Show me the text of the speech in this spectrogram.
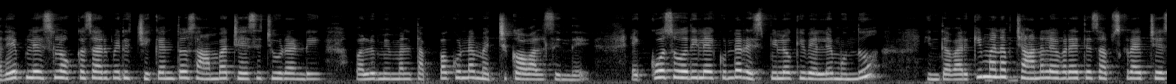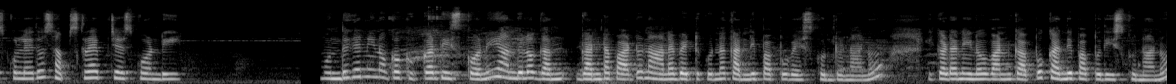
అదే ప్లేస్లో ఒక్కసారి మీరు చికెన్తో సాంబార్ చేసి చూడండి వాళ్ళు మిమ్మల్ని తప్పకుండా మెచ్చుకోవాల్సిందే. ఎక్కువ సోది లేకుండా రెసిపీలోకి వెళ్ళే ముందు ఇంతవరకు మన ఛానల్ ఎవరైతే సబ్స్క్రైబ్ చేసుకోలేదో సబ్స్క్రైబ్ చేసుకోండి. ముందుగా నేను ఒక కుక్కర్ తీసుకొని అందులో గం గంట పాటు నానబెట్టుకున్న కందిపప్పు వేసుకుంటున్నాను. ఇక్కడ నేను వన్ కప్పు కందిపప్పు తీసుకున్నాను.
